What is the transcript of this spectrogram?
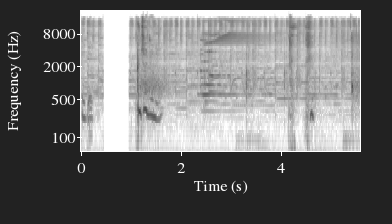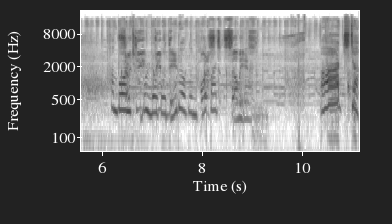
배대. 앉혀주네. 한번 잡으려고 노력은. 해봤지만. 아, 진짜.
